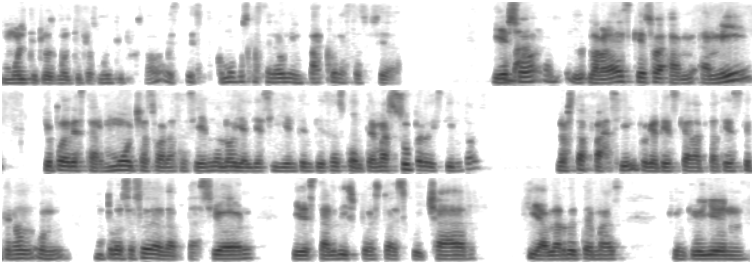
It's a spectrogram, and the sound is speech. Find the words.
múltiplos, múltiplos, múltiplos, ¿no? Es, ¿Cómo buscas tener un impacto en esta sociedad? Y eso, la verdad es que eso a, a, mí, yo podría estar muchas horas haciéndolo y al día siguiente empiezas con temas súper distintos. No está fácil porque tienes que adaptar, tienes que tener un, un proceso de adaptación y de estar dispuesto a escuchar y hablar de temas que incluyen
